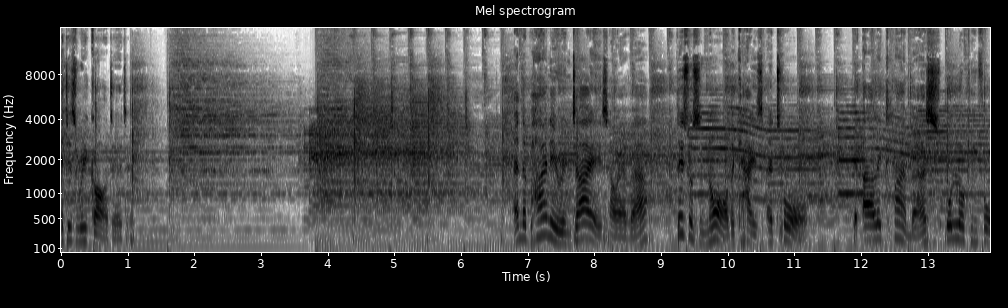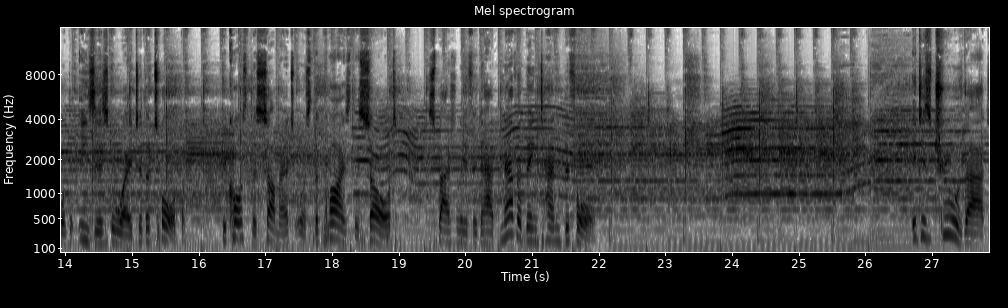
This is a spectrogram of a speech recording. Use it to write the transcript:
it is regarded. In the pioneering days, however, this was not the case at all. The early climbers were looking for the easiest way to the top, because the summit was the prize they sought, especially if it had never been tamed before. It is true that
